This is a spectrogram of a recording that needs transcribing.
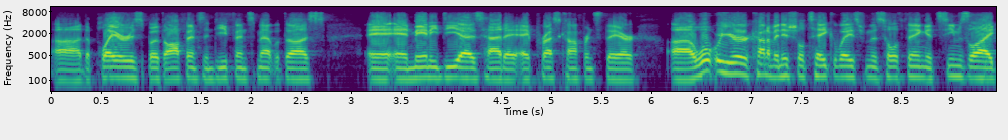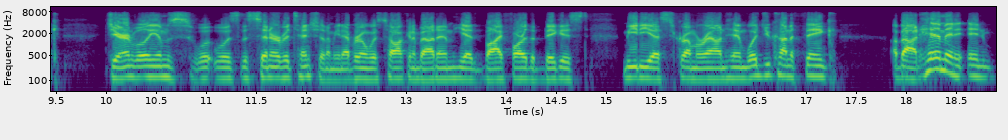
Uh, the players, both offense and defense, met with us. And, and Manny Diaz had a, a press conference there. Uh, what were your kind of initial takeaways from this whole thing? It seems like Jarren Williams w- was the center of attention. I mean, everyone was talking about him. He had by far the biggest media scrum around him. What did you kind of think about him, and, and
